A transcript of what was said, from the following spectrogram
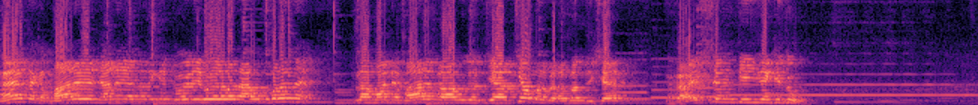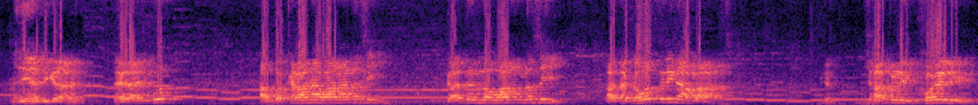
હે, તો કે મારે જાનૈયા તરીકે ટોયલી બગાડવા આવવું પડે ને? એટલા માટે મારે પણ આવું જો ત્યાર થયો બરાબર હરબંધી ખેર રાયચંદજીને કીધું. અહીંયા દીકરાને, હે રાજપૂત, આ બકરાના વાળા નથી, ગાજરનો વાળો નથી, આ તો ગવતરીના વાળા કે ઝાપડી ખોયલી,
